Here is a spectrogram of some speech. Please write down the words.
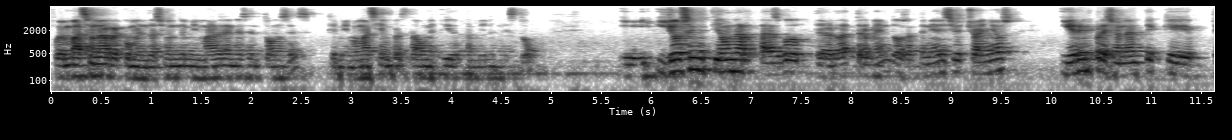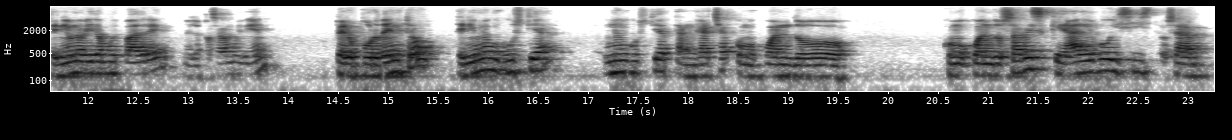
Fue en base a una recomendación de mi madre en ese entonces, que mi mamá siempre ha estado metida también en esto. Y, y yo sentía un hartazgo de verdad tremendo. O sea, tenía 18 años y era impresionante que tenía una vida muy padre, me la pasaba muy bien, pero por dentro tenía una angustia, una angustia tan gacha como cuando, como cuando sabes que algo hiciste, o sea,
